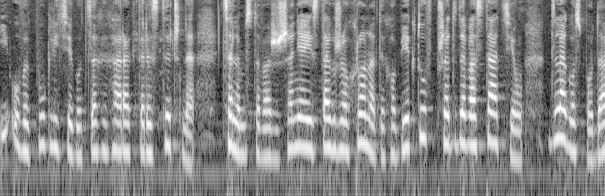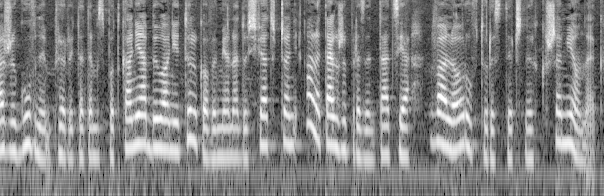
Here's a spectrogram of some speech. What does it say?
i uwypuklić jego cechy charakterystyczne. Celem stowarzyszenia jest także ochrona tych obiektów przed dewastacją. Dla gospodarzy głównym priorytetem spotkania była nie tylko wymiana doświadczeń, ale także prezentacja walorów turystycznych Krzemionek.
